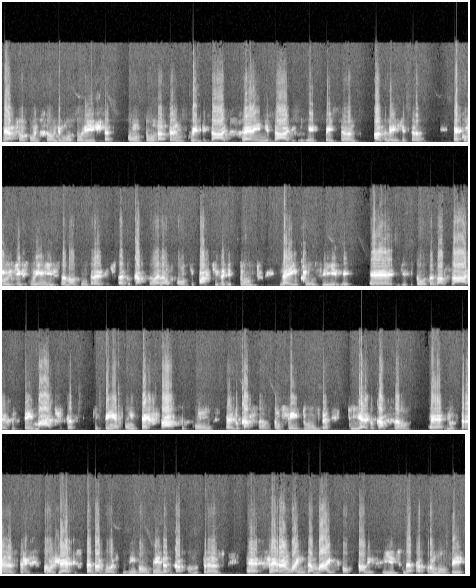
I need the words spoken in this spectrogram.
né, a sua condição de motorista com toda a tranquilidade, serenidade e respeitando as leis de trânsito. É como eu disse no início da nossa entrevista, a educação é um ponto de partida de tudo, né? inclusive é, de todas as áreas e temáticas que tem essa interface com a educação. Então, sem dúvida que a educação é, no trânsito, esses projetos pedagógicos envolvendo a educação no trânsito é, serão ainda mais fortalecidos né, para promover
